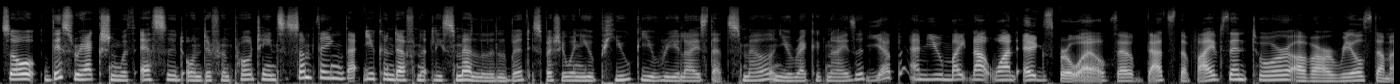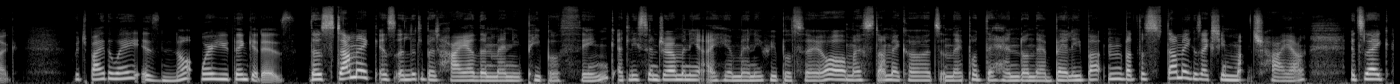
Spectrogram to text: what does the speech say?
So this reaction with acid on different proteins is something that you can definitely smell a little bit, especially when you puke, you realize that smell and you recognize it. Yep, and you might not want eggs for a while. So that's the five cent tour of our real stomach which, by the way, is not where you think it is. The stomach is a little bit higher than many people think. At least in Germany, I hear many people say, Oh, my stomach hurts, and they put their hand on their belly button, but the stomach is actually much higher. It's like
